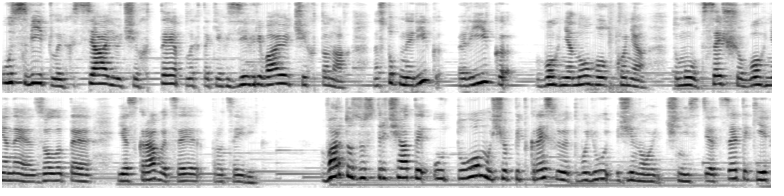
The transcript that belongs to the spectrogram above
У світлих, сяючих, теплих, таких зігріваючих тонах. Наступний рік рік вогняного коня. Тому все, що вогняне, золоте, яскраве, це про цей рік. Варто зустрічати у тому, що підкреслює твою жіночність. Це такі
